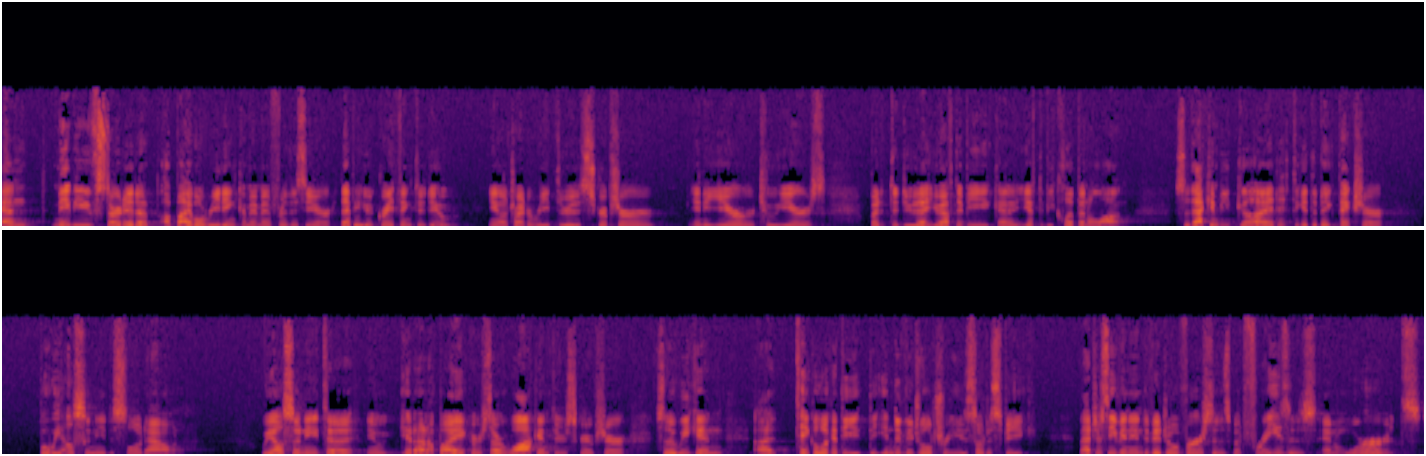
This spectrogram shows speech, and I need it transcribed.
And maybe you've started a, a, Bible reading commitment for this year. That'd be a great thing to do. You know, try to read through Scripture in a year or two years. But to do that, you have to be kind of you have to be clipping along. So that can be good to get the big picture, but we also need to slow down. We also need to you know get on a bike or start walking through Scripture so that we can uh, take a look at the, the individual trees, so to speak. Not just even individual verses, but phrases and words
